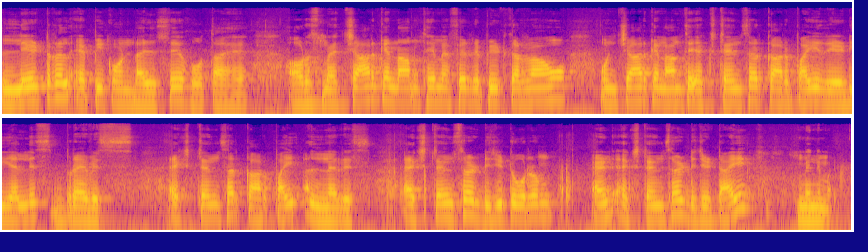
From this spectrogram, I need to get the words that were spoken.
लेटरल एपिकोंडाइल से होता है। और उसमें चार के नाम थे, मैं फिर रिपीट कर रहा हूँ, उन चार के नाम थे extensor carpi radialis brevis extensor carpi ulnaris extensor digitorum and extensor digiti minimum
